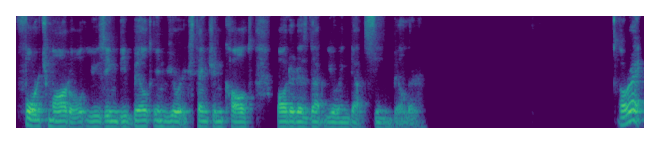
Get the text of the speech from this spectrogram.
Forge model using the built-in viewer extension called autodesk.viewing.scene builder. All right,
